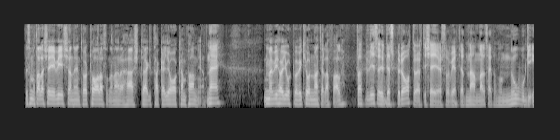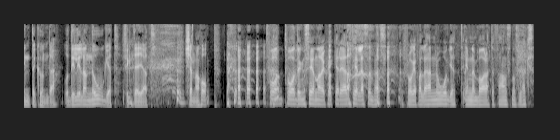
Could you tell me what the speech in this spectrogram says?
Det är som att alla tjejer vi känner inte har hört talas om den här hashtag tacka ja-kampanjen. Nej, Men vi har gjort vad vi kunnat i alla fall. för att bevisa hur desperat du är efter tjejer så vet jag att Nanna hade sagt att hon nog inte kunde. Och det lilla noget fick dig att känna hopp. Två, två dygn senare skickade jag till sms och frågade ifall det här noget innebar att det fanns någon slags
